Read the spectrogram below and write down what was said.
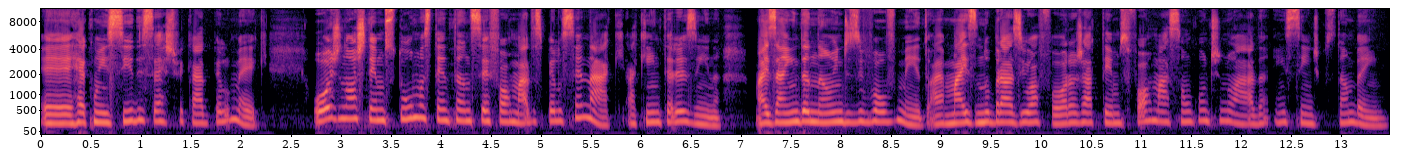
é, reconhecido e certificado pelo MEC. Hoje nós temos turmas tentando ser formadas pelo SENAC, aqui em Teresina, mas ainda não em desenvolvimento. Ah, mas no Brasil afora já temos formação continuada em síndicos também.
